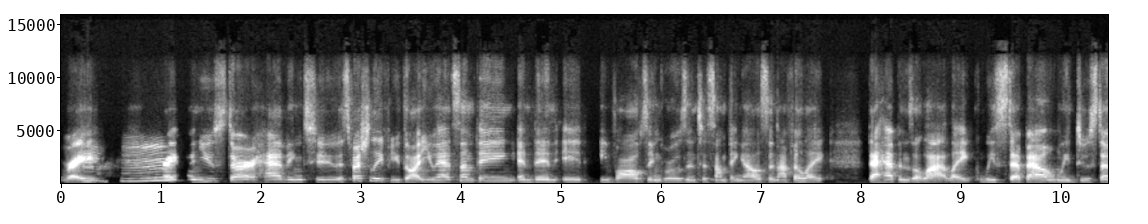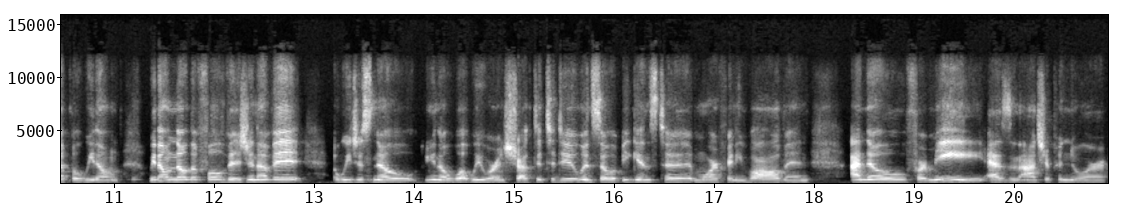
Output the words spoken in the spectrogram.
right? Mm-hmm. Right. When you start having to, especially if you thought you had something and then it evolves and grows into something else. And I feel mm-hmm. like that happens a lot. Like we step out and we do stuff, but we don't we don't know the full vision of it. We just know, you know, what we were instructed to do. And so it begins to morph and evolve. And I know for me as an entrepreneur,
